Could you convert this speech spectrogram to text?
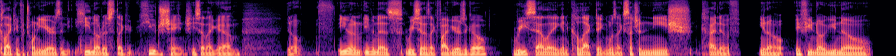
collecting for 20 years and he noticed like a huge change. He said like, um, you know, even, even as recent as like five years ago, reselling and collecting was like such a niche kind of, you know, if you know, you know,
